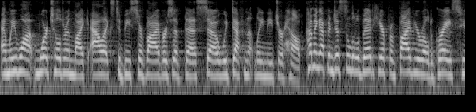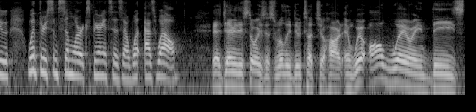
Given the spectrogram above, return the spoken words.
And we want more children like Alex to be survivors of this, so we definitely need your help. Coming up in just a little bit, hear from five year old Grace, who went through some similar experiences as well. Yeah, Jamie, these stories just really do touch your heart. And we're all wearing these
